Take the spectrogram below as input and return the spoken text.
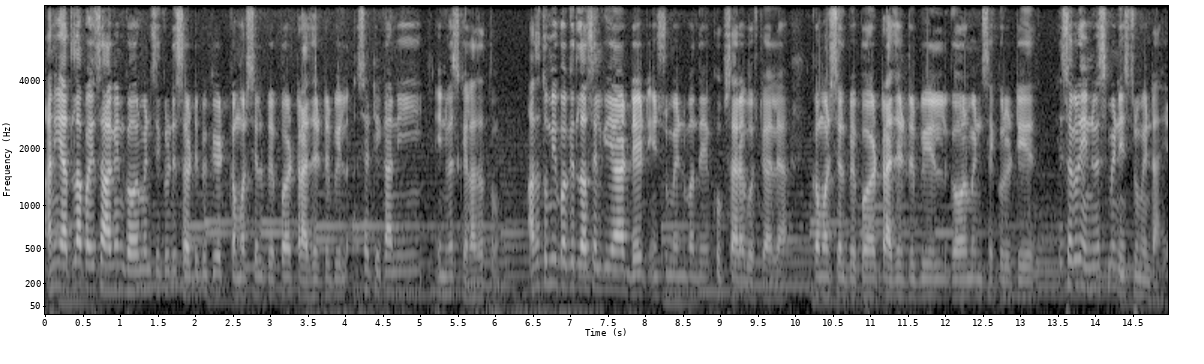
आणि यातला पैसा again government security certificate commercial paper treasury bill अशा ठिकाणी इन्व्हेस्ट केला जातो. आता तुम्ही बघितलं असेल की या डेट इन्स्ट्रुमेंटमध्ये खूप साऱ्या गोष्टी आल्या. Commercial paper treasury bill government securities हे सगळे इन्व्हेस्टमेंट इन्स्ट्रुमेंट आहे.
